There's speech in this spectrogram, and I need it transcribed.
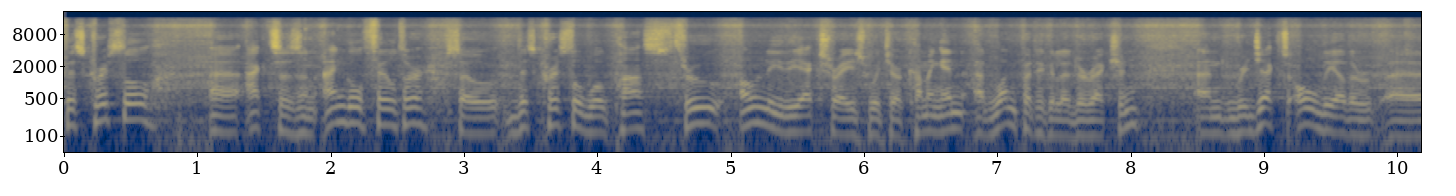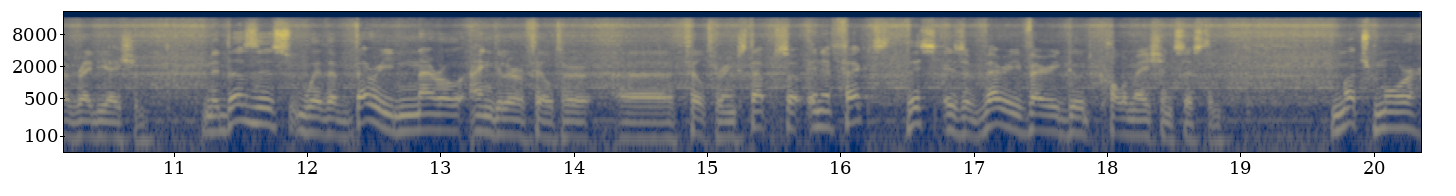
This crystal uh, acts as an angle filter, so this crystal will pass through only the X-rays which are coming in at one particular direction and rejects all the other uh, radiation. And it does this with a very narrow angular filter uh, filtering step, so in effect this is a very very good collimation system. Much more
